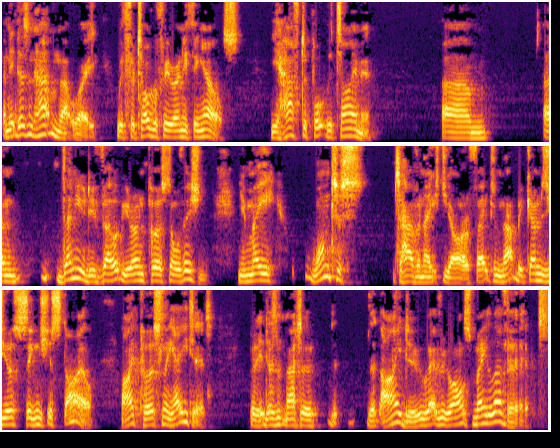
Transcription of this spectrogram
And it doesn't happen that way with photography or anything else. You have to put the time in. Um, and then you develop your own personal vision. You may want to, to have an HDR effect and that becomes your signature style. I personally hate it, but it doesn't matter that, that I do. Everyone else may love it.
